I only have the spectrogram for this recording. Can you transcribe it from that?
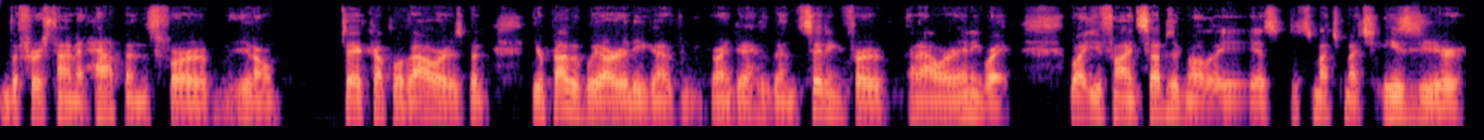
the first time it happens for you know say a couple of hours, but you're probably already going to have been sitting for an hour anyway. What you find subsequently is it's much, much easier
